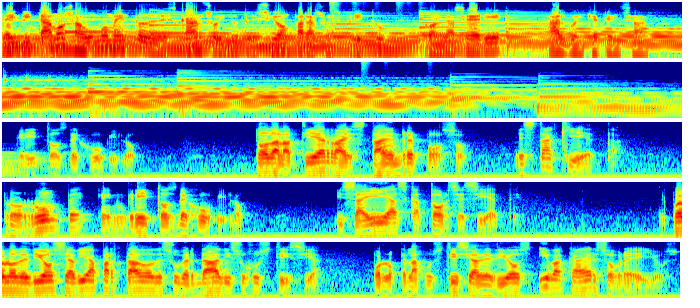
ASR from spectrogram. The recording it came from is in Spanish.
Le invitamos a un momento de descanso y nutrición para su espíritu con la serie Algo en que pensar. Gritos de júbilo. Toda la tierra está en reposo, está quieta, prorrumpe en gritos de júbilo. Isaías 14:7 el pueblo de Dios se había apartado de su verdad y su justicia, por lo que la justicia de Dios iba a caer sobre ellos.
